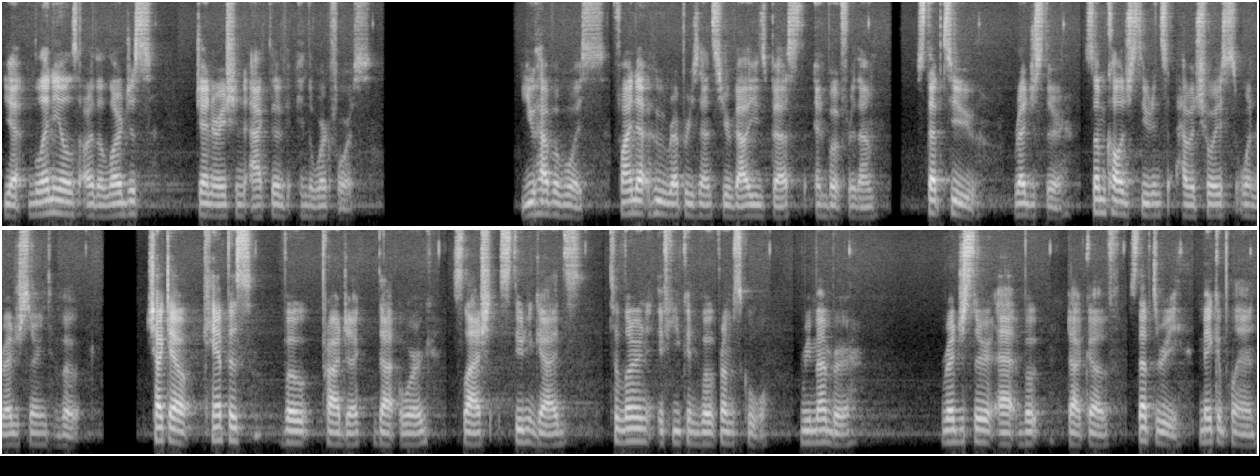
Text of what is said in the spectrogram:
Yet millennials are the largest generation active in the workforce. You have a voice. Find out who represents your values best and vote for them. Step 2. Register. Some college students have a choice when registering to vote. Check out campusvoteproject.org slash student guides to learn if you can vote from school. Remember, register at vote.gov. Step 3. Make a plan.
